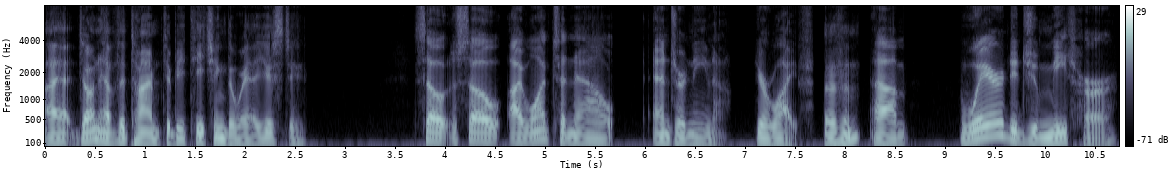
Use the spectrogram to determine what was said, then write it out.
I don't have the time to be teaching the way I used to. So so I want to now enter Nina, your wife. Mm-hmm. Um, where did you meet her?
